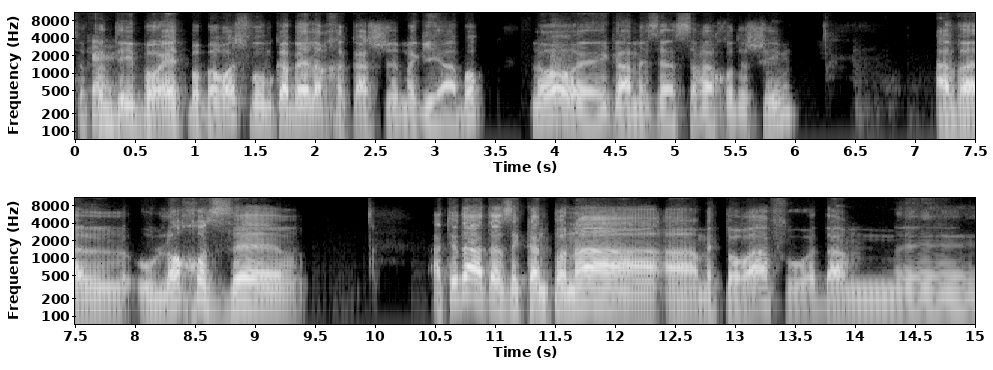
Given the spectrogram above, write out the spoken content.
שפתי, כן. בועט בו בראש, והוא מקבל הרחקה שמגיעה בו. לא, אה, גם איזה עשרה חודשים. אבל הוא לא חוזר... את יודעת, אז זה קנטונה המטורף, הוא אדם אה,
